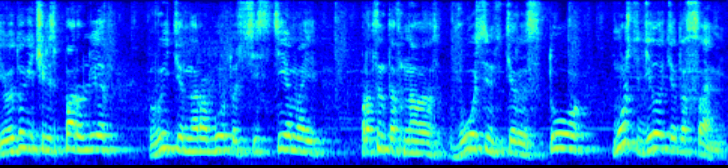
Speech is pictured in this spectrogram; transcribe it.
и в итоге через пару лет выйти на работу с системой процентов на 80-100, можете делать это сами.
